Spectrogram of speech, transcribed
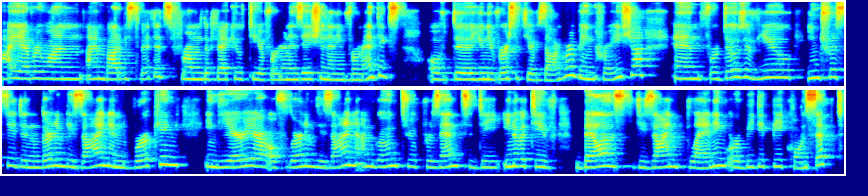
Hi everyone, I'm Barbi Svetec from the Faculty of Organization and Informatics of the University of Zagreb in Croatia. And for those of you interested in learning design and working in the area of learning design, I'm going to present the innovative balanced design planning or BDP concept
